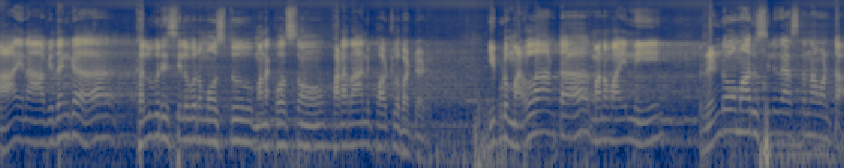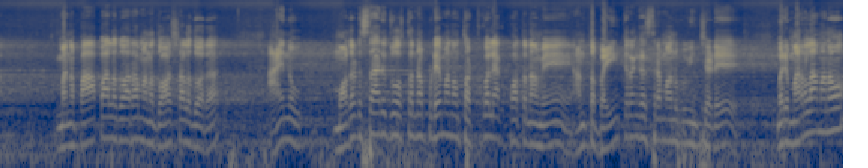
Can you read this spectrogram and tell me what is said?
ఆయన ఆ విధంగా కలువరి సిలువను మోస్తూ మన కోసం పడరాని పాటలు పడ్డాడు. ఇప్పుడు మరలా అంట మనం ఆయన్ని రెండో మారు సిలువేస్తున్నామంట మన పాపాల ద్వారా మన దోషాల ద్వారా ఆయన మొదటిసారి చూస్తున్నప్పుడే మనం తట్టుకోలేకపోతున్నామే. అంత భయంకరంగా శ్రమ అనుభవించాడే. మరి మరలా మనం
